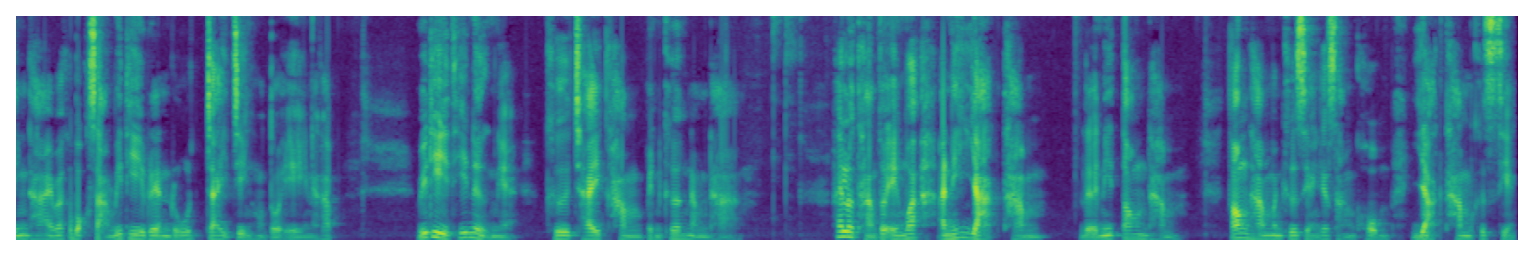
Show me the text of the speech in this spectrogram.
ทิ้งท้ายไว้เขาบอก 3 วิธีเรียนรู้ใจจริงของตัวเองนะครับ วิธีที่1เนี่ยคือใช้คำเป็นเครื่องนำทาง ให้เราถามตัวเองว่าอันนี้อยากทำหรืออันนี้ต้องทำต้องทำมันคือเสียงจากสังคม อยากทำคือเสียง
